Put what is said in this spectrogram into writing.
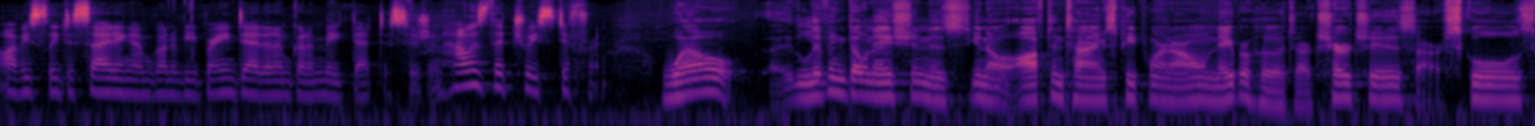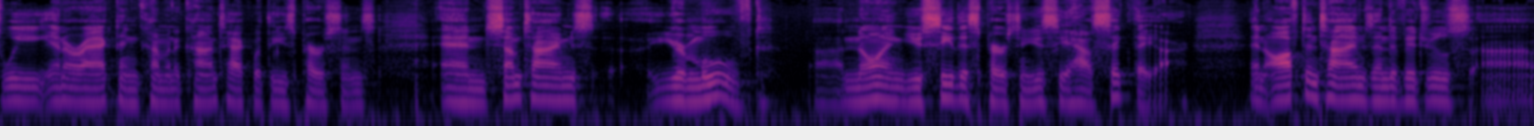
obviously deciding I'm going to be brain dead and I'm going to make that decision? How is that choice different? Well, living donation is, you know, oftentimes people in our own neighborhoods, our churches, our schools, we interact and come into contact with these persons. And sometimes you're moved uh, knowing you see this person, you see how sick they are. And oftentimes individuals, uh,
